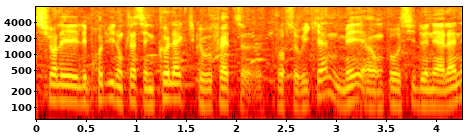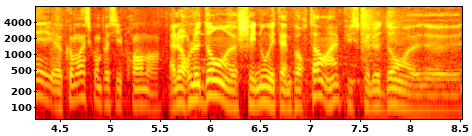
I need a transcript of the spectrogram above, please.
Sur les, les produits, donc là, c'est une collecte que vous faites euh, pour ce week-end, mais euh, on peut aussi donner à l'année. Comment est-ce qu'on peut s'y prendre? Alors le don chez nous est important, hein, puisque le don, euh,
